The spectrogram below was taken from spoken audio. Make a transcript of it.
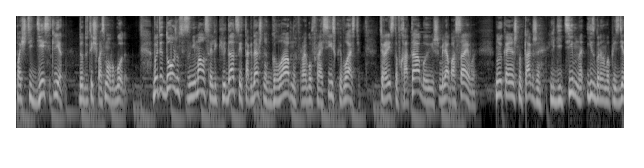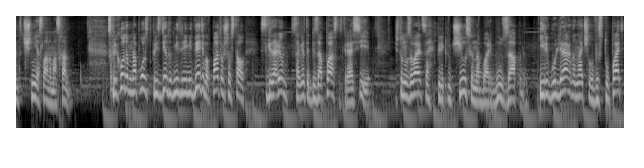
почти 10 лет, до 2008 года. В этой должности занимался ликвидацией тогдашних главных врагов российской власти – террористов Хатаба и Шамиля Басаева – ну и, конечно, также легитимно избранного президента Чечни Аслана Масхана. С приходом на пост президента Дмитрия Медведева Патрушев стал секретарем Совета Безопасности России и, что называется, переключился на борьбу с Западом. И регулярно начал выступать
